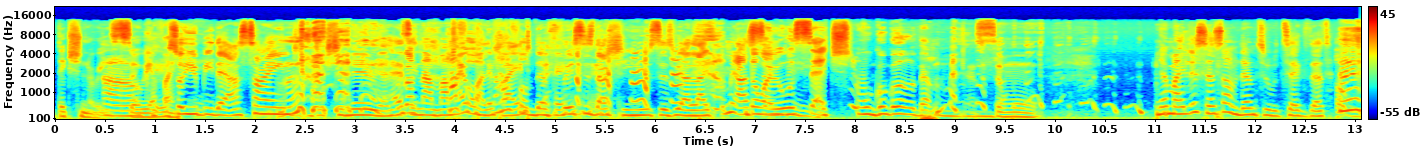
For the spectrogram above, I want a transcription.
dictionaries, Ah, so we are fine. So you be the assigned dictionarian. Because in, am I half, of, qualified? half of the phrases that she uses, we are like, I mean, Don't worry, we'll search, we'll Google them. That's some more. Then my listeners, some of them to text that. Oh,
